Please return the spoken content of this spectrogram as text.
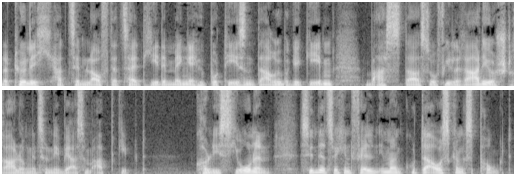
Natürlich hat es im Laufe der Zeit jede Menge Hypothesen darüber gegeben, was da so viel Radiostrahlung ins Universum abgibt. Kollisionen sind in solchen Fällen immer ein guter Ausgangspunkt.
